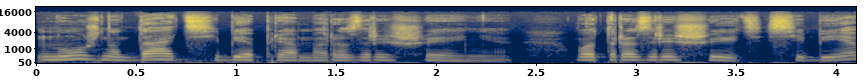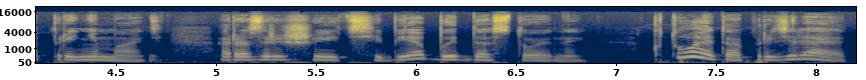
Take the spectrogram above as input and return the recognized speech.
нужно дать себе прямо разрешение. Вот разрешить себе принимать, разрешить себе быть достойной. Кто это определяет?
